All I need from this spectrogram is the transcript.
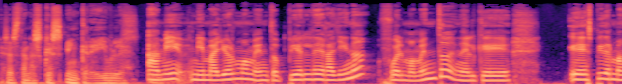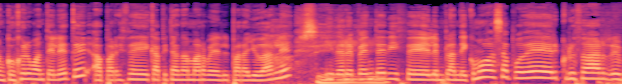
Esa escena es que es increíble. A mí, mi mayor momento piel de gallina fue el momento en el que Spider-Man coge el guantelete, aparece Capitana Marvel para ayudarle Sí. y de repente dice él en plan de ¿cómo vas a poder cruzar? eh,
